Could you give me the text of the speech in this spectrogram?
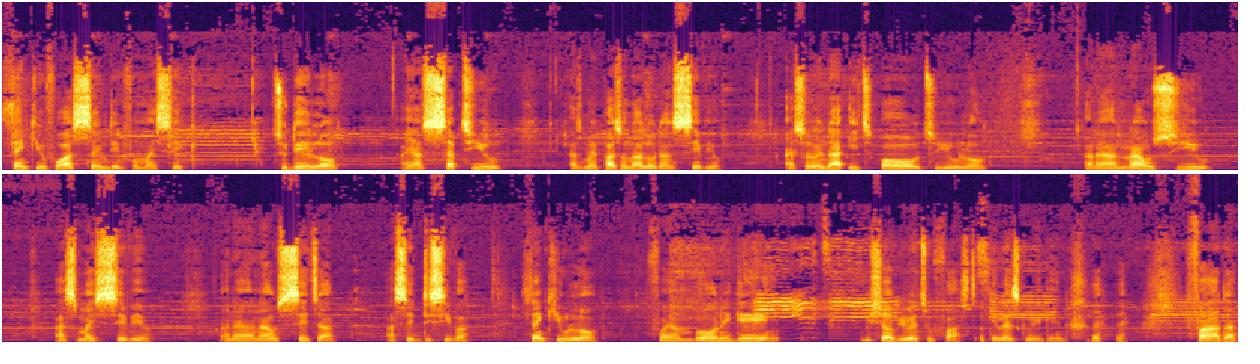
Thank you for ascending for my sake. Today, Lord, I accept you as my personal Lord and Savior. I surrender it all to you, Lord, and I announce you as my Savior, and I announce Satan as a deceiver. Thank you, Lord, for I am born again. Bishop, you were too fast. Okay, let's go again. Father,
